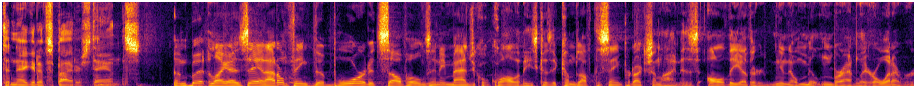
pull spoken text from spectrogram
The negative spider stance. But like I was saying, I don't think the board itself holds any magical qualities because it comes off the same production line as all the other, you know, Milton Bradley or whatever,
